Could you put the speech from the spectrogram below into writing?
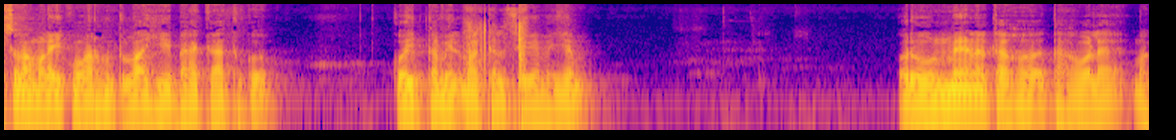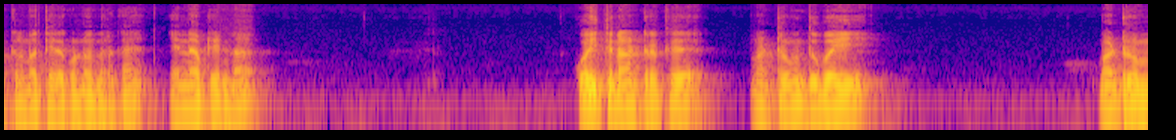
அஸ்லாம் அலைக்கும் வரமத்துல்லாஹி பரக்காத்துக்கு கோய் தமிழ் மக்கள் சேவை மையம். ஒரு உண்மையான தகவ தகவலை மக்கள் மத்தியில் கொண்டு வந்திருக்கேன். என்ன அப்படின்னா குவைத் நாட்டிற்கு மற்றும் துபை மற்றும்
